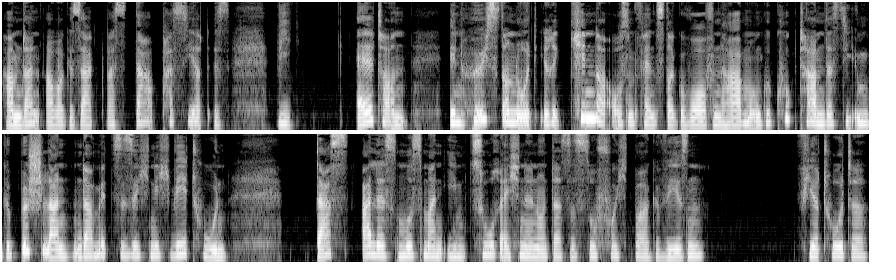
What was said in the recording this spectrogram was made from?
haben dann aber gesagt, was da passiert ist, wie Eltern in höchster Not ihre Kinder aus dem Fenster geworfen haben und geguckt haben, dass die im Gebüsch landen, damit sie sich nicht wehtun. Das alles muss man ihm zurechnen und das ist so furchtbar gewesen. Vier Tote,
